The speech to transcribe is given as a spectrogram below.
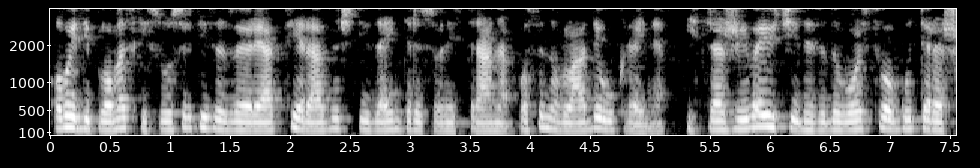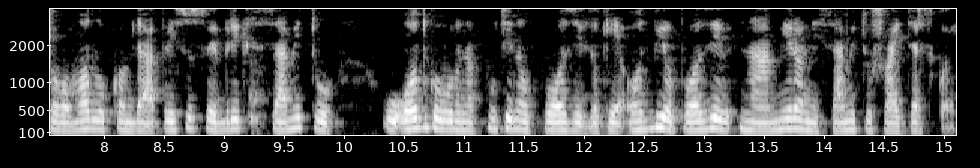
Ovaj diplomatski susret izazvao reakcije različitih zainteresovanih strana, posebno vlade Ukrajine. Istraživajući nezadovoljstvo Guterašovom odlukom da prisustuje BRICS samitu u odgovoru na Putinov poziv, dok je odbio poziv na mirovni samit u Švajcarskoj.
